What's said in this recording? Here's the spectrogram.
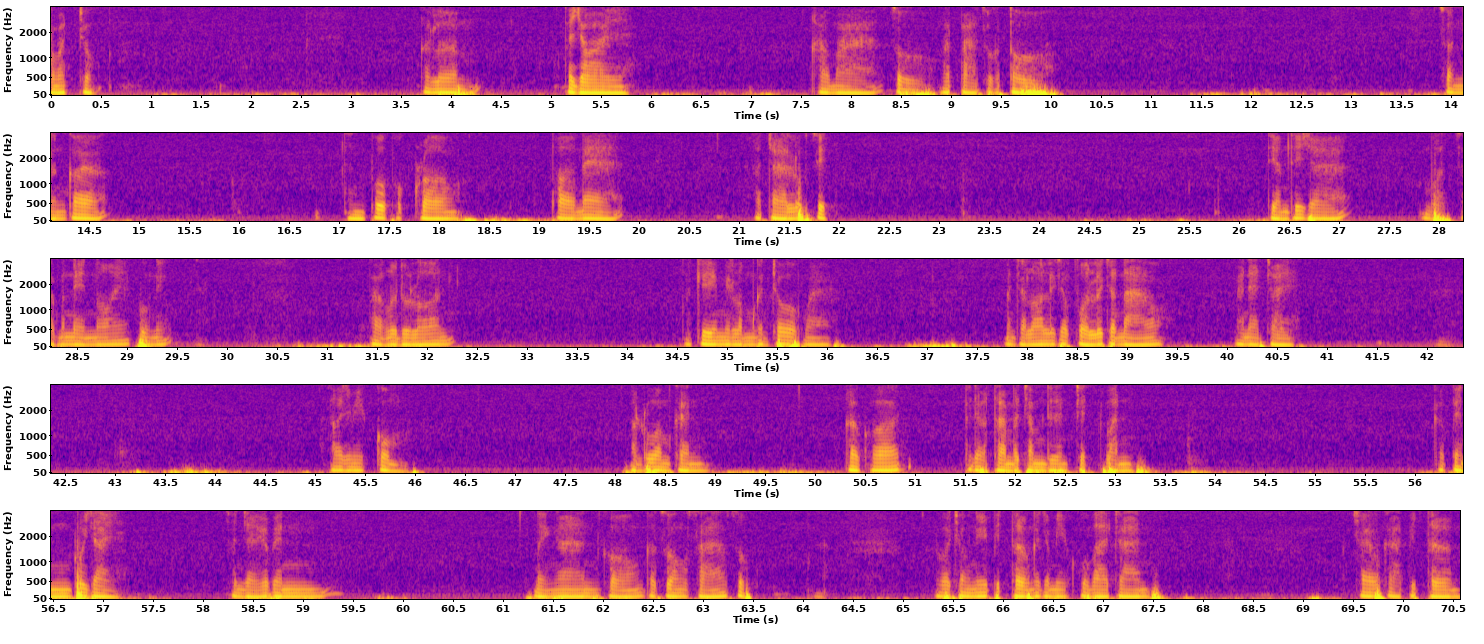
รมจบ ก็เริ่มทยอย เข้ามาสู่วัดป่าสุกโต ส่วนหนึ่งก็ท่านผู้ปกครอง พ่อแม่ อาจารย์ลูกศิษย์เตรียมที่จะบวชสามเณรน้อยพวกนี้ ภาคฤดูร้อน เมื่อกี้มีลมกันโชกมา มันจะร้อนหรือจะฝนหรือจะหนาว ไม่แน่ใจ เราจะมีกลุ่ม มารวมกัน ก็ก็ปฏิบัติธรรมประจำเดือนเจ็ดวัน ก็เป็นผู้ใหญ่ ส่วนใหญ่ก็เป็น หน่วยงานของกระทรวงสาธารณสุขหรือว่าช่วงนี้ปิดเทอมก็จะมีครูบาอาจารย์ ใช้โอกาสปิดเทอม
